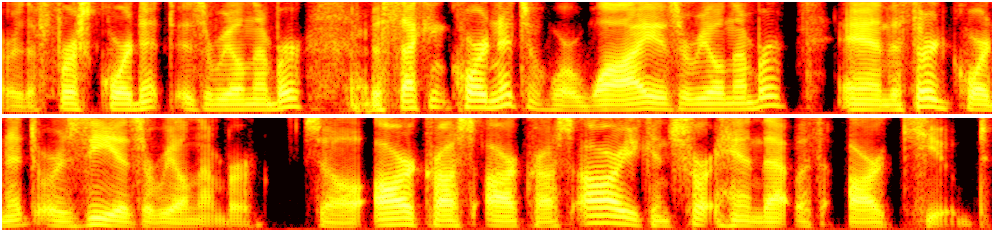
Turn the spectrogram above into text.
or the first coordinate is a real number. The second coordinate, or y, is a real number. And the third coordinate, or z, is a real number. So r cross r cross r, you can shorthand that with r cubed.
